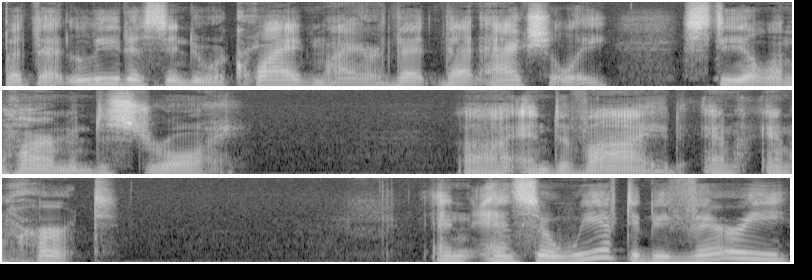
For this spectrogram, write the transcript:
but that lead us into a quagmire that, that actually steal and harm and destroy uh, and divide and, and hurt. And, and so we have to be very,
